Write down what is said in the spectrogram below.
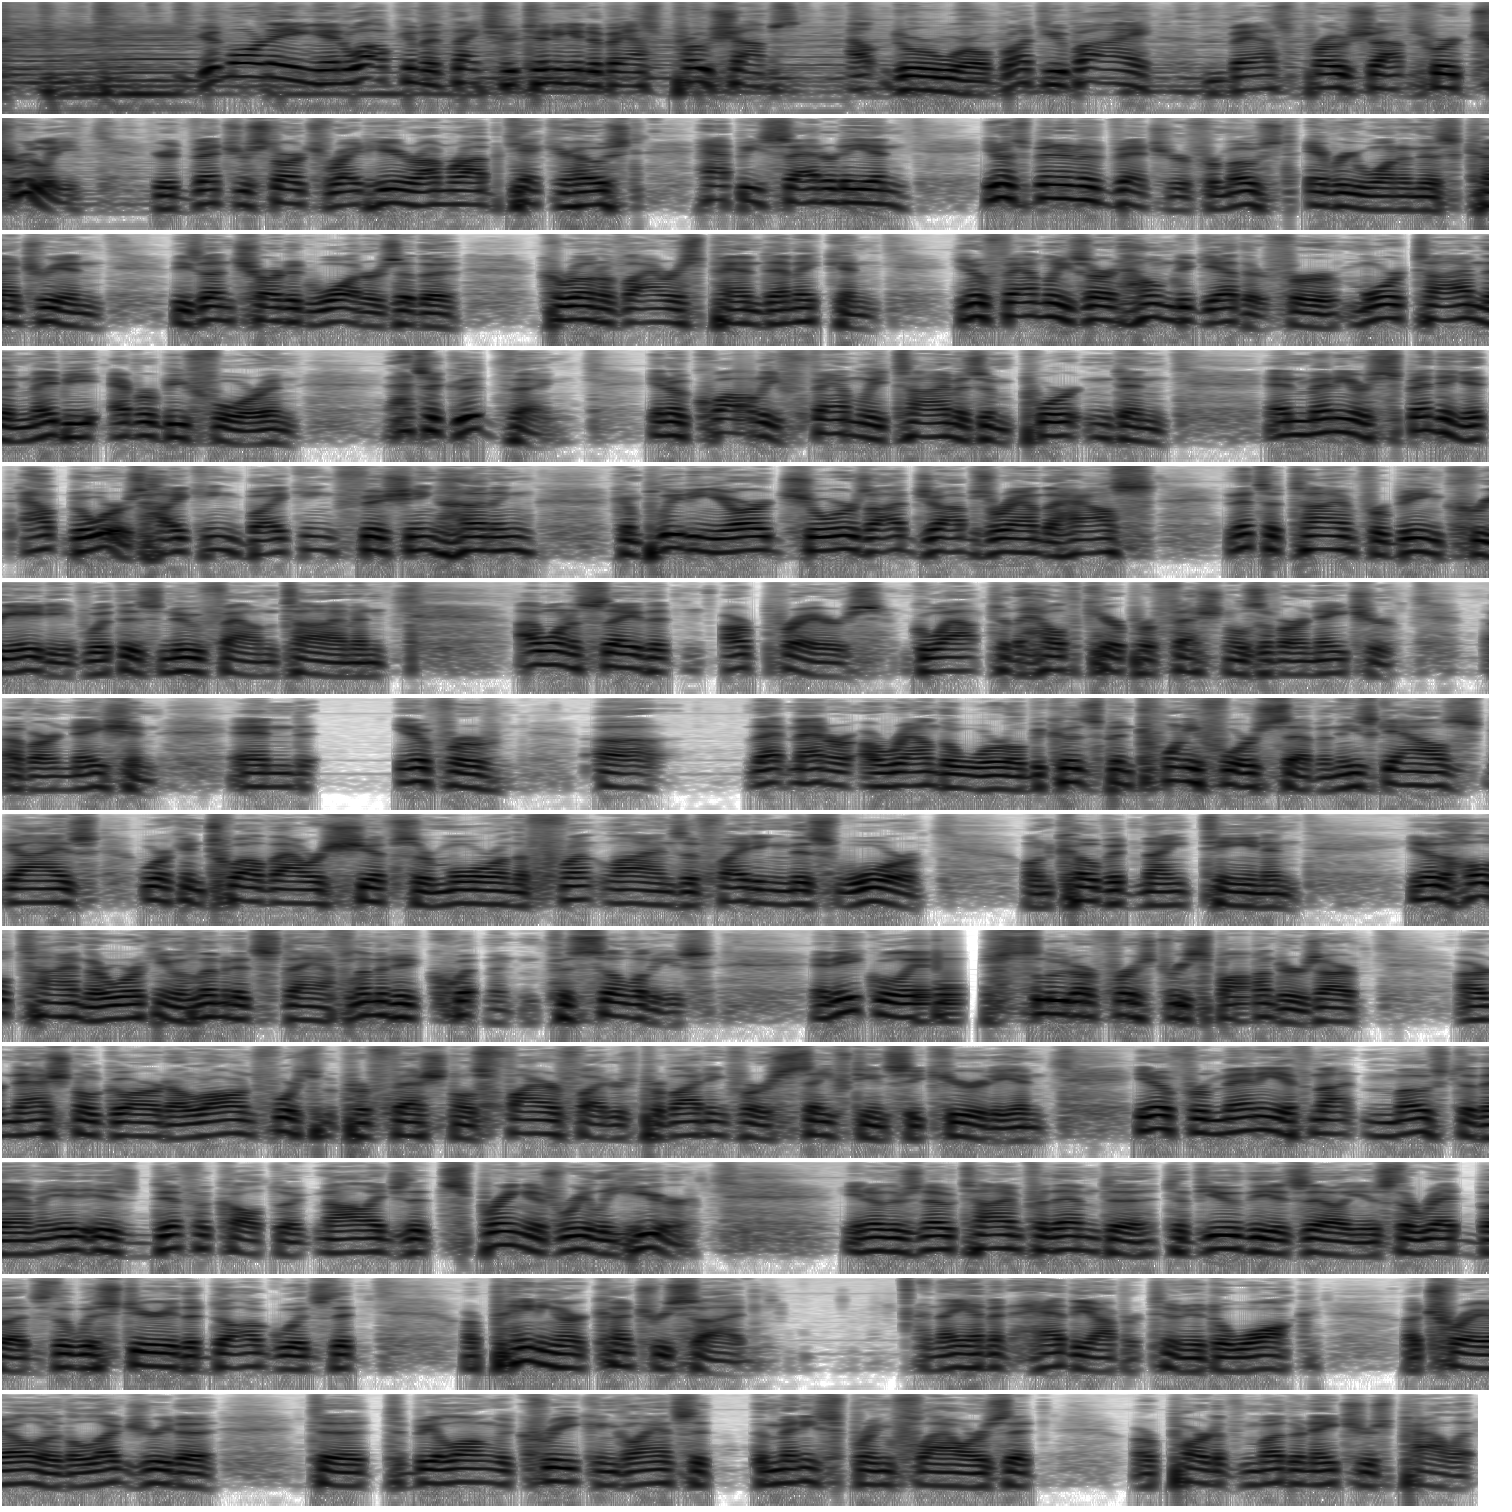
Good morning and welcome, and thanks for tuning into Bass Pro Shops Outdoor World, brought to you by Bass Pro Shops, where truly your adventure starts right here. I'm Rob Keck, your host. Happy Saturday, and you know, it's been an adventure for most everyone in this country in these uncharted waters of the coronavirus pandemic. And, you know, families are at home together for more time than maybe ever before. And that's a good thing. You know, quality family time is important and and many are spending it outdoors, hiking, biking, fishing, hunting, completing yard chores, odd jobs around the house. And it's a time for being creative with this newfound time. And I want to say that our prayers go out to the healthcare professionals of our nature, of our nation, and you know for uh, that matter around the world because it's been 24 7. These gals, guys working 12 hour shifts or more on the front lines of fighting this war on COVID 19. And, you know, the whole time they're working with limited staff, limited equipment, and facilities. And equally, salute our first responders, our our National Guard, our law enforcement professionals, firefighters providing for our safety and security. And, you know, for many, if not most of them, it is difficult to acknowledge that spring is really here. You know, there's no time for them to, to view the azaleas, the redbuds, the wisteria, the dogwoods that are painting our countryside. And they haven't had the opportunity to walk a trail or the luxury to, to, to be along the creek and glance at the many spring flowers that are part of Mother Nature's palette.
